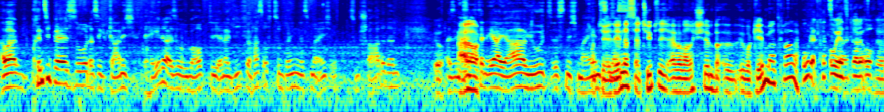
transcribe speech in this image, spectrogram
aber prinzipiell ist es so, dass ich gar nicht hate, also überhaupt die Energie für Hass aufzubringen, ist mir eigentlich auch zu schade dann. Ja. Also ich Also- sag dann eher, ja, gut, ist nicht meins. Habt ihr gesehen, dass der Typ sich einfach mal richtig schön äh, übergeben hat gerade? Oh, der kotzt Oh, jetzt gerade auch, ja.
